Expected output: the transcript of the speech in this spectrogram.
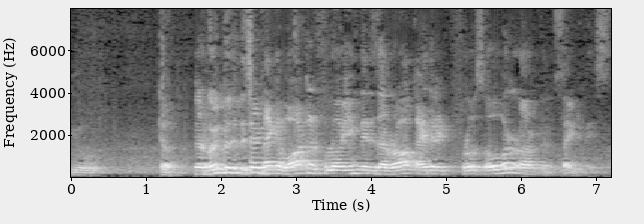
you turn. We are going to decide. Like a water flowing, there is a rock. Either it flows over or sideways.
